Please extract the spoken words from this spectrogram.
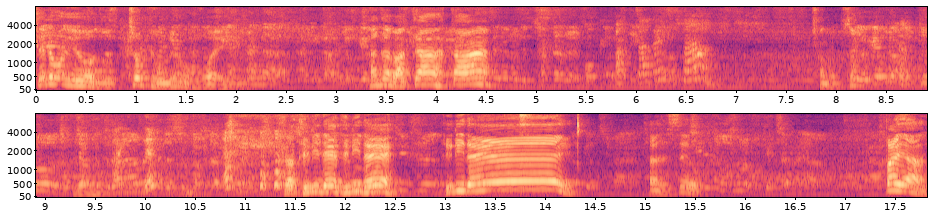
세레모니로 트로피 올리는 거 보고 와야지. 한잔 막자 할까? 막장 했어 천 없어? 아닌데? 자 들이대 들이대 들이대. 자 됐어요. 빠야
